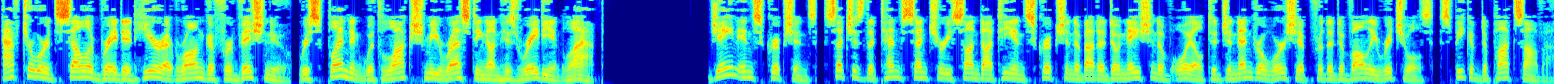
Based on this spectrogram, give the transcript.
afterwards celebrated here at Ranga for Vishnu, resplendent with Lakshmi resting on his radiant lap. Jain inscriptions, such as the 10th-century Saundatti inscription about a donation of oil to Jinendra worship for the Diwali rituals, speak of Dipotsava.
